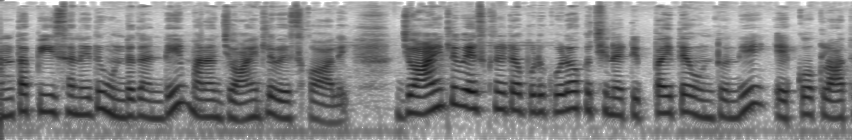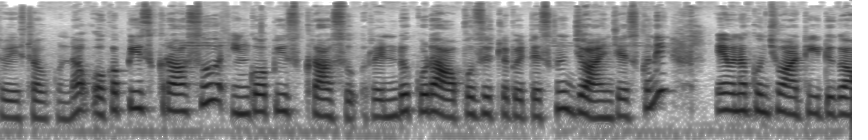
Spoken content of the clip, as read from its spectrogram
అంత పీస్ అనేది ఉండదండి. మనం జాయింట్లు వేసుకోవాలి. జాయింట్లు వేసుకునేటప్పుడు కూడా ఒక చిన్న టిప్ అయితే ఉంటుంది. ఎక్కువ క్లాత్ వేస్ట్ అవ్వకుండా ఒక పీస్ క్రాసు ఇంకో పీస్ క్రాసు రెండు కూడా ఆపోజిట్లో పెట్టేసుకుని జాయిన్ చేసుకుని ఏమైనా కొంచెం అటు ఇటుగా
